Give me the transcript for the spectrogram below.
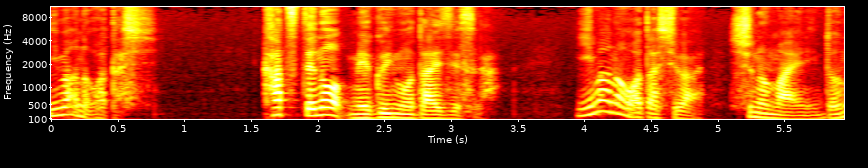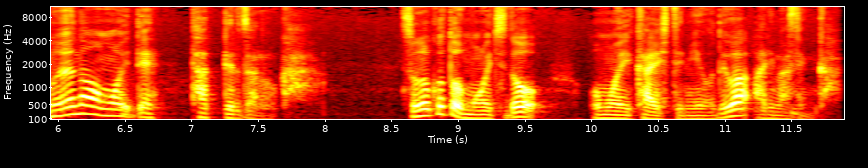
今の私かつての恵みも大事ですが今の私は主の前にどのような思いで立ってるだろうか。そのことをもう一度思い返してみようではありませんか。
